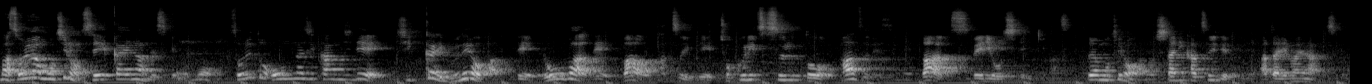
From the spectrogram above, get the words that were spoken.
まあそれはもちろん正解なんですけどもそれと同じ感じでしっかり胸を張ってローバーでバーを担いで直立するとまずですねバーが滑り落ちていきます。それはもちろんあの下に担いでるんで当たり前なんですけど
